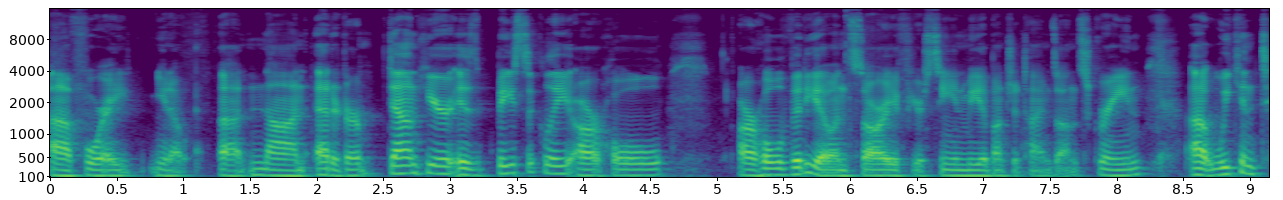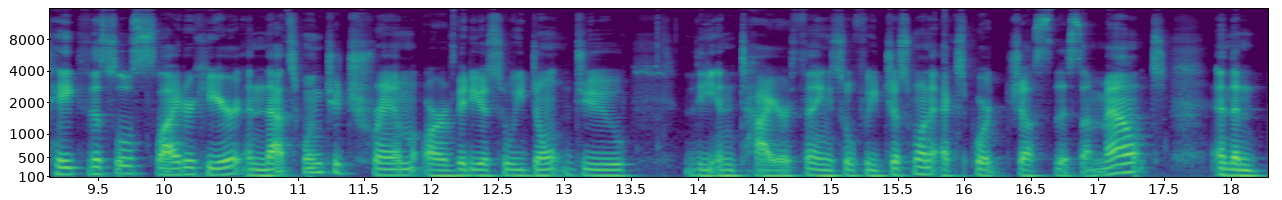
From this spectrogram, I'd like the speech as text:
uh, for a you know uh, non-editor. Down here is basically our whole our whole video and sorry if you're seeing me a bunch of times on screen uh, we can take this little slider here and that's going to trim our video so we don't do the entire thing. So if we just want to export just this amount, and then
